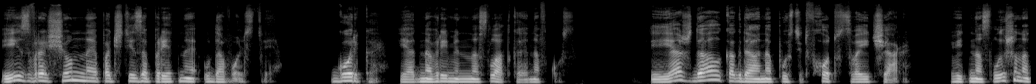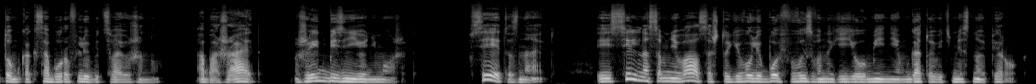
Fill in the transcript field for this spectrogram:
и извращенное почти запретное удовольствие. Горькое и одновременно сладкое на вкус. И я ждал, когда она пустит в ход в свои чары, ведь наслышан о том, как Сабуров любит свою жену, обожает, жить без нее не может. Все это знают, и сильно сомневался, что его любовь вызвана ее умением готовить мясной пирог.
